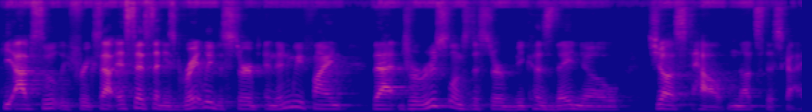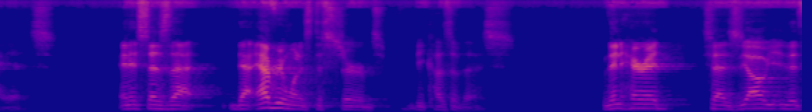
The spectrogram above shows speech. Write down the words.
he absolutely freaks out. It says that he's greatly disturbed, and then we find that Jerusalem's disturbed because they know just how nuts this guy is. And it says that, that everyone is disturbed because of this. then Herod says, oh, Yo, this,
